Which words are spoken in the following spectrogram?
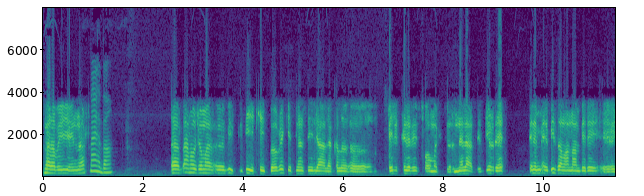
Merhaba iyi yayınlar. Merhaba. Ee, ben hocama e, bir, bir iki böbrek yetmezliği alakalı e, belirtileri sormak istiyorum. Nelerdi? Bir de benim e, bir zamandan beri e,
